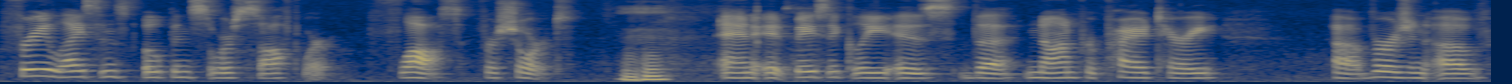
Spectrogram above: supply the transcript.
Free Licensed Open Source Software. FLOSS for short. Mm-hmm. And it basically is the non proprietary uh, version of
